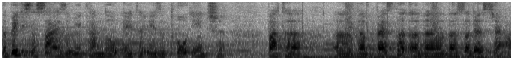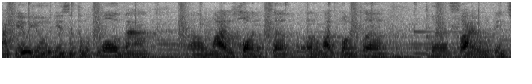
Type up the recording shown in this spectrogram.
the biggest size we can do it is two inch. But uh, the best, the, the suggestion I give you is don't more than uh, 1.25 inch.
